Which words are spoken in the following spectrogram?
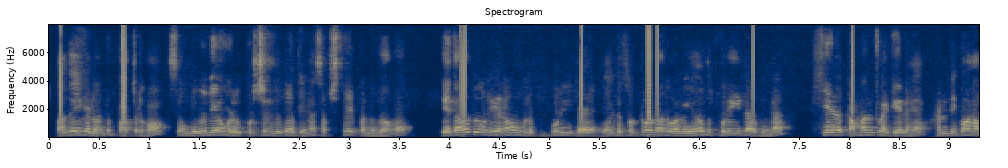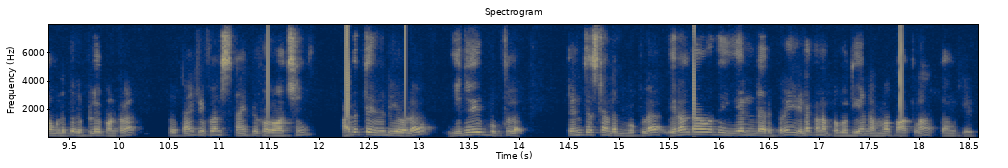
வகைகள் வந்து பார்த்துருக்கோம். ஸோ இந்த வீடியோ உங்களுக்கு பிடிச்சிருந்தது அப்படின்னா சப்ஸ்கிரைப் பண்ணிக்கோங்க. ஏதாவது ஒரு இடம் உங்களுக்கு புரியல எந்த சொற்றொடர் வகையாவது புரியல அப்படின்னா கீழே கமெண்ட்ல கேளுங்க. கண்டிப்பா நான் உங்களுக்கு ரிப்ளை பண்றேன். So thank you friends thank you for வாட்சிங் அடுத்த வீடியோவில் இதே புக்கில் டென்த் ஸ்டாண்டர்ட் புக்கில் இரண்டாவது இயலில் இருக்கிற இலக்கண பகுதியை நம்ம பார்க்கலாம். தேங்க்யூ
